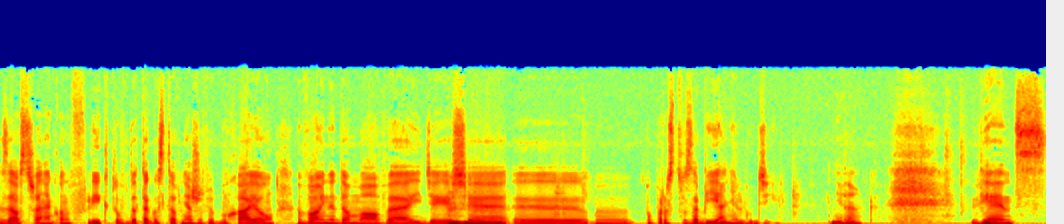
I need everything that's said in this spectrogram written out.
zaostrzania konfliktów do tego stopnia, że wybuchają wojny domowe i dzieje się Mhm. y, y, po prostu zabijanie ludzi. Nie? Tak. Więc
